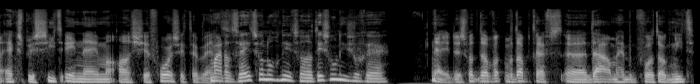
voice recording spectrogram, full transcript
expliciet innemen als je voorzitter bent? Maar dat weten we nog niet, want het is nog niet zover. Nee, dus wat, wat, wat dat betreft, daarom heb ik bijvoorbeeld ook niet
